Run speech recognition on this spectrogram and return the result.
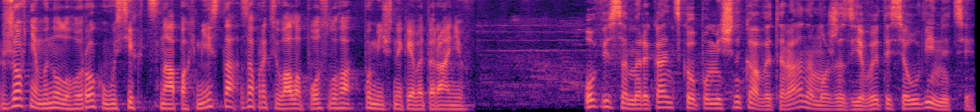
з жовтня минулого року в усіх ЦНАПах міста запрацювала послуга помічники ветеранів. Офіс американського помічника ветерана може з'явитися у Вінниці.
